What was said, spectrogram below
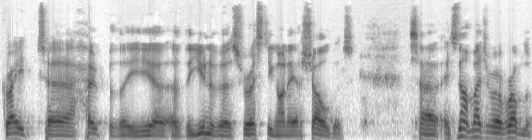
great uh, hope of the uh, of the universe resting on our shoulders, so it's not much of a problem.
